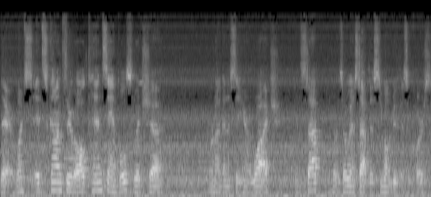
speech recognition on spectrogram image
there. Once it's gone through all 10 samples, which uh, we're not going to sit here and watch, and stop. So we're going to stop this. You won't do this, of course.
